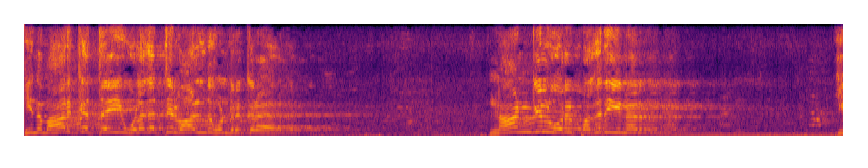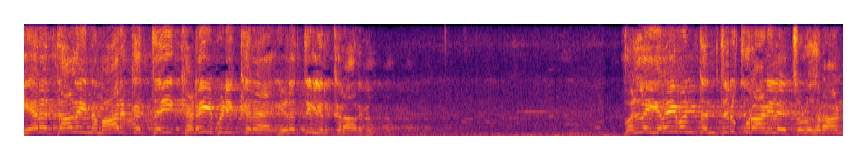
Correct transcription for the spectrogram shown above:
இந்த மார்க்கத்தை உலகத்தில் வாழ்ந்து கொண்டிருக்கிற நான்கில் ஒரு பகுதியினர் ஏறத்தாழ இந்த மார்க்கத்தை கடைபிடிக்கிற இடத்தில் இருக்கிறார்கள். வல்ல இறைவன் தன் திருக்குறானிலே சொல்கிறான்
